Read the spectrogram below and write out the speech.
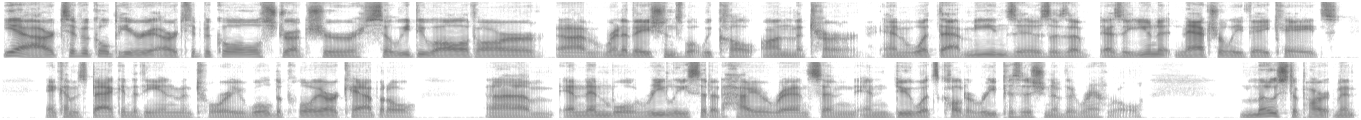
Yeah, our typical period, our typical structure. So we do all of our um, renovations, what we call on the turn, and what that means is, as a as a unit naturally vacates and comes back into the inventory, we'll deploy our capital, um, and then we'll release it at higher rents and and do what's called a reposition of the rent roll most apartment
